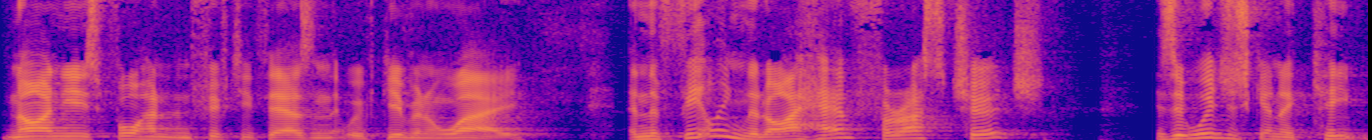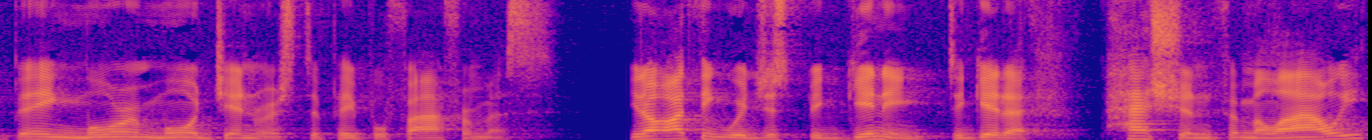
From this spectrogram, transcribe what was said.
nine years, 450,000 that we've given away. And the feeling that I have for us, church, is that we're just going to keep being more and more generous to people far from us. You know, I think we're just beginning to get a passion for Malawi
